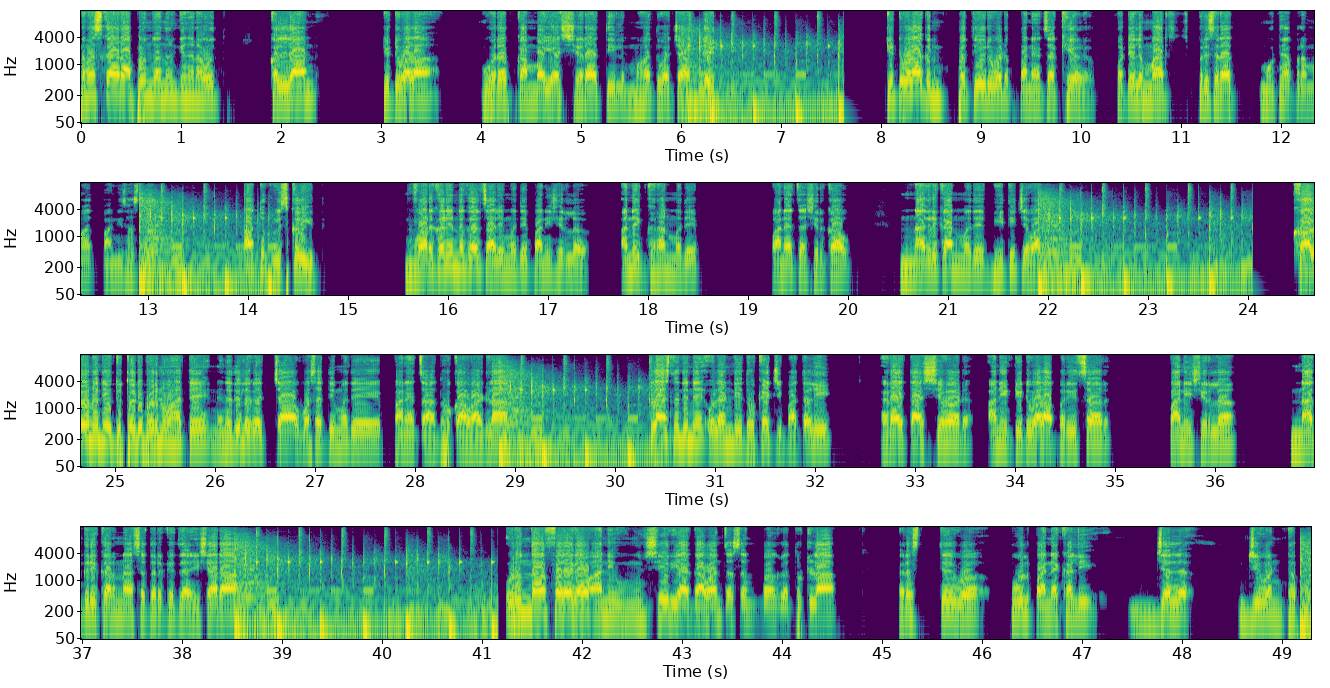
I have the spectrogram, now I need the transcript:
नमस्कार आपण जाणून घेणार आहोत कल्याण टिटवाळा वरप कांबा या शहरातील महत्त्वाच्या अपडेट टिटवाळा गणपती रोड पाण्याचा खेळ. पटेल मार्च परिसरात मोठ्या प्रमाणात पाणी साचलं. वाहतूक विस्कळीत. वारगडे नगर चालीमध्ये पाणी शिरलं. अनेक घरांमध्ये पाण्याचा शिरकाव. नागरिकांमध्ये भीतीचे वाट काळू नदी दुतडी भरून वाहते. नदीलगतच्या वसतीमध्ये पाण्याचा धोका वाढला. कैलास नदीने ओलांडली धोक्याची पातळी रायता शहर आणि टिटवाळा परिसर पाणी शिरलं नागरिकांना सतर्कतेचा इशारा. उरुंदा फळेगाव आणि उंशीर या गावांचा संपर्क तुटला. रस्ते व पूल पाण्याखाली जल जीवन ठप्प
